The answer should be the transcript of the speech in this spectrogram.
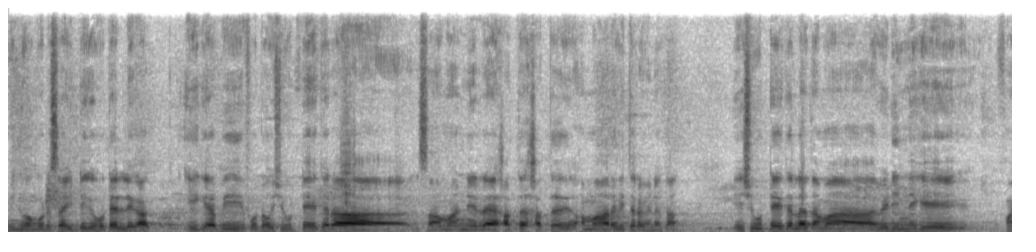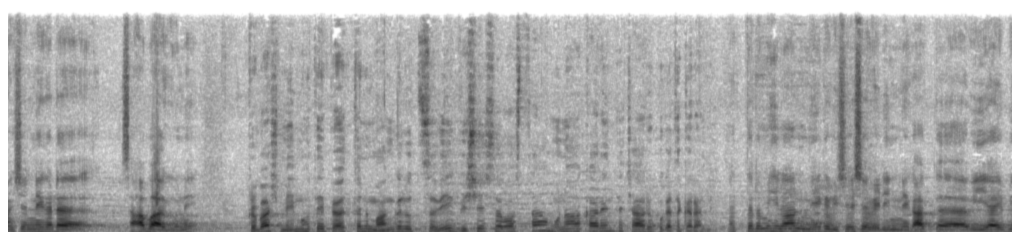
මිනුවන්ගොඩ සයිඩ් එකේ හොටෙල් එකක්. ඒක අපි ෆොටෝ ෂූට් එක කරා සාමාන්‍ය රෑ 7 7 හමාර විතර වෙනකම්. ඒ ෂූට් එක කරලා තමයි වෙඩින් එකේ ෆන්ක්ෂන් එකට සහභාගී වුණේ. ප්‍රභාෂ් මේ මොහොතේ පැවැත්වෙන මංගල උත්සවයේ විශේෂ අවස්ථා මොන ආකාරයෙන්ද චාරූපගත කරන්නේ? ඇත්තටම හිලාන් මේක විශේෂ වෙඩින් එකක්. VIP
